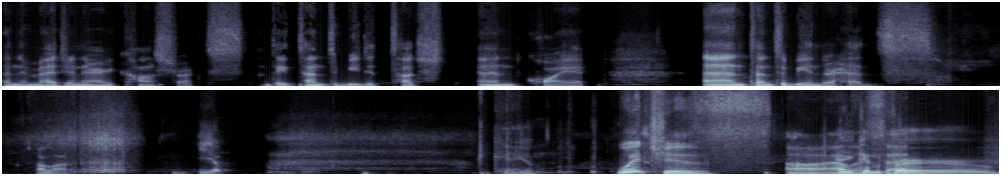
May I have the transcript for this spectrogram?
and imaginary constructs. They tend to be detached and quiet and tend to be in their heads a lot. Yep. Okay. Yep. Which is, uh, I Alan said, confirm.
